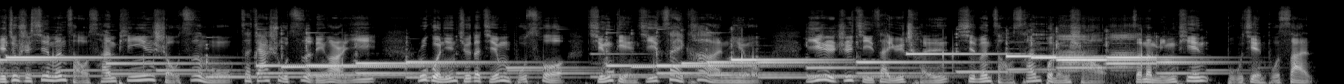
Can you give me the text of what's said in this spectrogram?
也就是新闻早餐拼音首字母再加数字零二一。如果您觉得节目不错，请点击再看按钮。一日之计在于晨，新闻早餐不能少，咱们明天不见不散。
